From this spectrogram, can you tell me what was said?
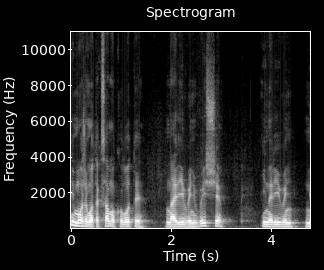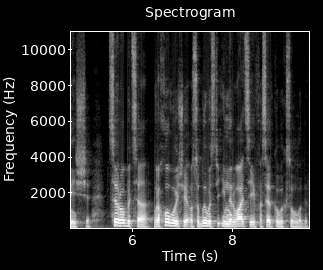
і можемо так само колоти на рівень вище і на рівень нижче. Це робиться враховуючи особливості іннервації фасеткових суглобів.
